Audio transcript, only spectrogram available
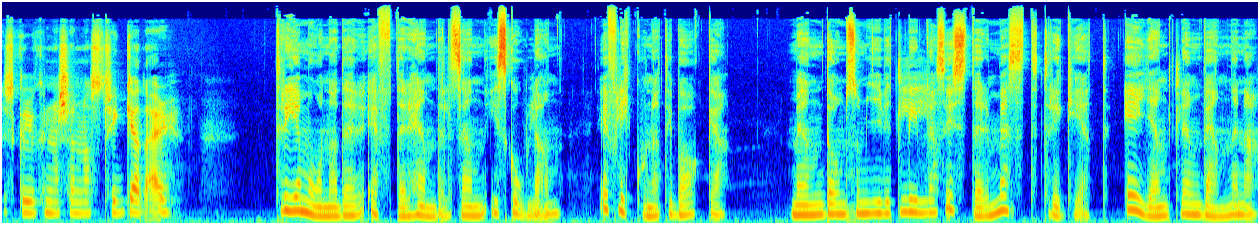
skulle kunna känna oss trygga där. Tre månader efter händelsen i skolan är flickorna tillbaka. Men de som givit lilla syster mest trygghet är egentligen vännerna.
